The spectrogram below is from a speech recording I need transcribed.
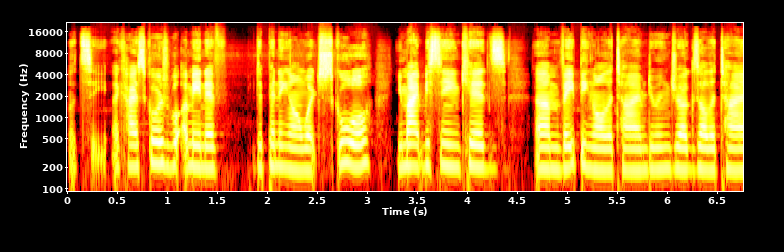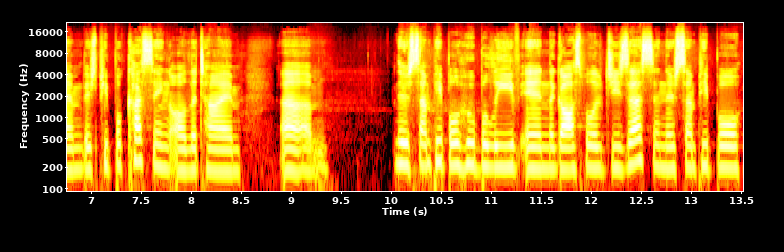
let's see like high schoolers will i mean if depending on which school you might be seeing kids um, vaping all the time doing drugs all the time there's people cussing all the time um, there's some people who believe in the gospel of jesus and there's some people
